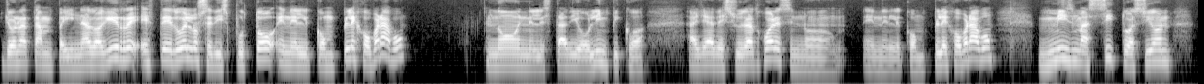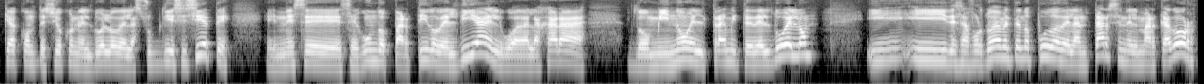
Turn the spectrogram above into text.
Jonathan Peinado Aguirre. Este duelo se disputó en el Complejo Bravo, no en el Estadio Olímpico allá de Ciudad Juárez, sino en el Complejo Bravo. Misma situación que aconteció con el duelo de la sub-17. En ese segundo partido del día, el Guadalajara dominó el trámite del duelo y, desafortunadamente no pudo adelantarse en el marcador.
